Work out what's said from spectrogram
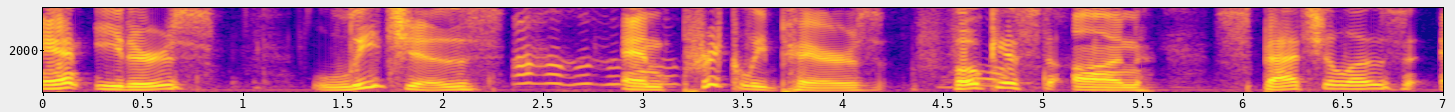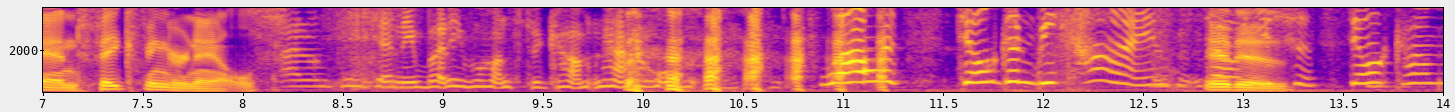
ant eaters, leeches, and prickly pears focused on spatulas and fake fingernails. I don't think anybody wants to come now. well, it's still gonna be kind. So It you should still come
